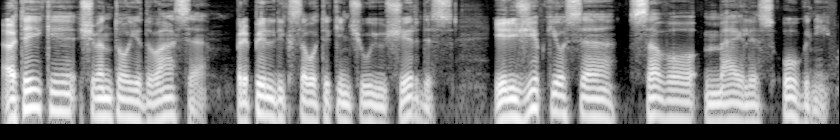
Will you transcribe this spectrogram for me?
Ateiki šventoji dvasia, pripildyk savo tikinčiųjų širdis ir įžiebk juose savo meilės ugnį.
